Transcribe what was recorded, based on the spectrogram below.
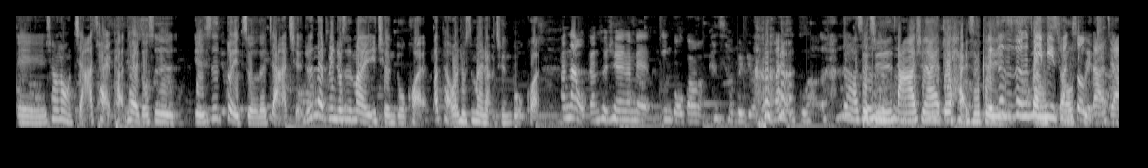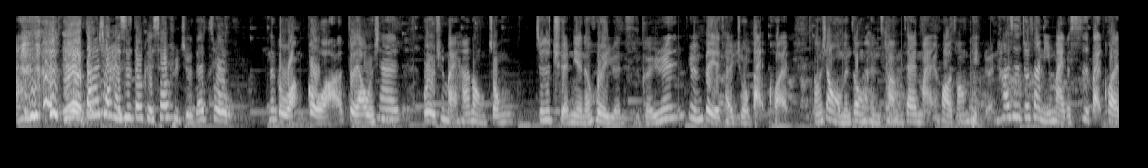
诶像那种假彩盘，它也都是也是对折的价钱，就是那边就是卖一千多块，啊台湾就是卖两千多块。啊，那我干脆去那边英国官网看消费比我卖复古好了。对啊，所以其实大家现在都还是可哎，以，这是这是秘密传授给大。家。没有，大家现在还是都可以有在做那个网购啊。对啊，我现在我有去买他那种中。就是全年的会员资格，因为运费也才九百块。然后像我们这种很常在买化妆品的人，他是就算你买个四百块，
